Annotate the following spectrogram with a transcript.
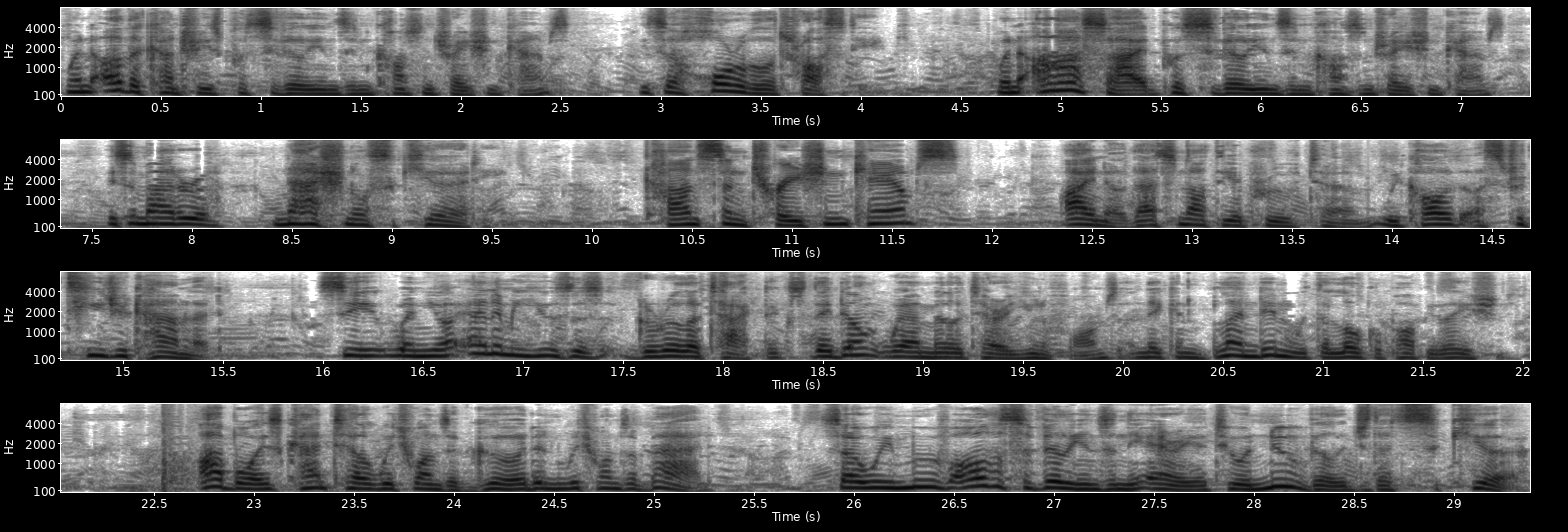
When other countries put civilians in concentration camps, it's a horrible atrocity. When our side puts civilians in concentration camps, it's a matter of national security. Concentration camps? I know, that's not the approved term. We call it a strategic hamlet. See, when your enemy uses guerrilla tactics, they don't wear military uniforms and they can blend in with the local population. Our boys can't tell which ones are good and which ones are bad. So we move all the civilians in the area to a new village that's secure.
